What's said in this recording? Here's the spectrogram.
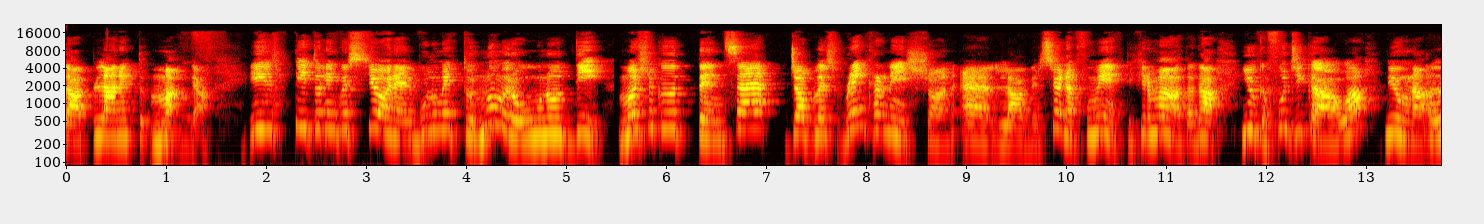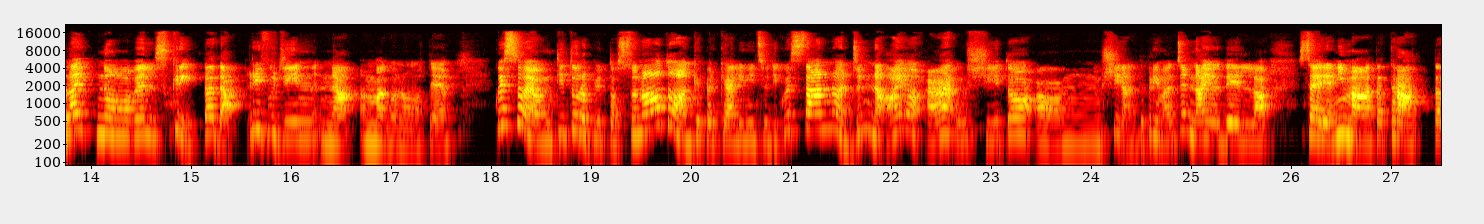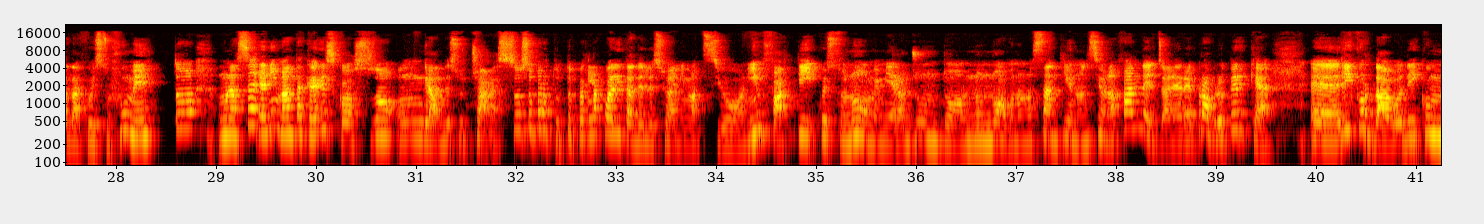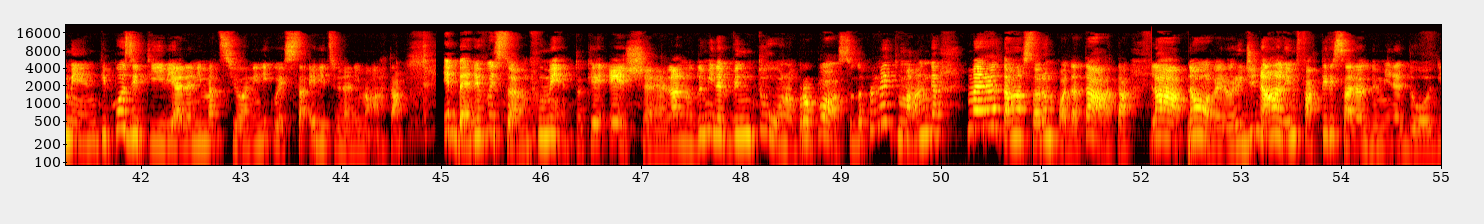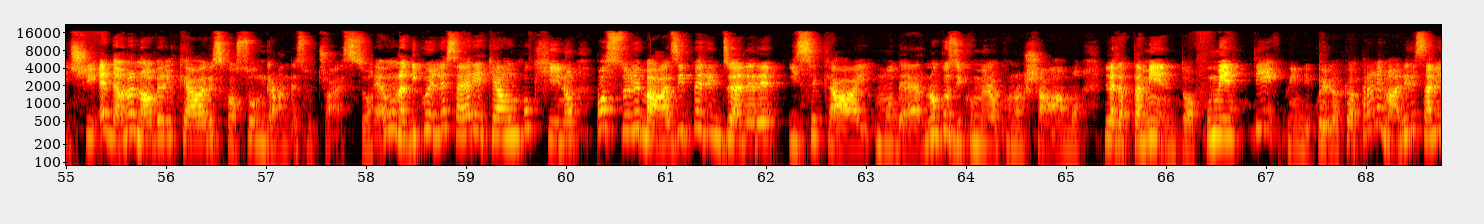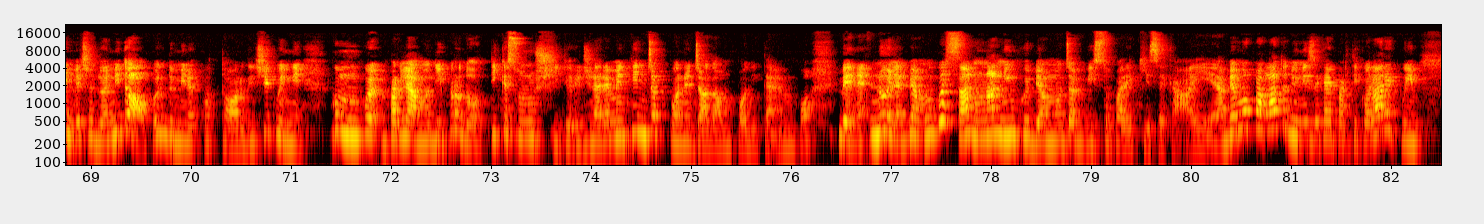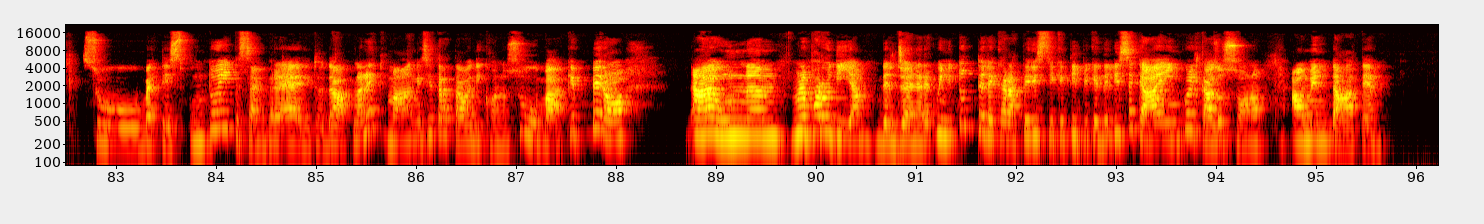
da Planet Manga. Il titolo in questione è il volumetto numero uno di Moshoku Tensei Jobless Reincarnation, è la versione a fumetti firmata da Yuka Fujikawa di una light novel scritta da Rifujin na Magonote. Questo è un titolo piuttosto noto anche perché all'inizio di quest'anno, a gennaio, è uscito, um, uscì l'anteprima a gennaio della serie animata tratta da questo fumetto una serie animata che ha riscosso un grande successo, soprattutto per la qualità delle sue animazioni. Infatti, questo nome mi era giunto non nuovo, nonostante io non sia una fan del genere, proprio perché eh, ricordavo dei commenti positivi alle animazioni di questa edizione animata. Ebbene, questo è un fumetto che esce nell'anno 2021, proposto da Planet Manga, ma in realtà è una storia un po' datata. La novel originale, infatti, risale al 2012 ed è una novel che ha riscosso un grande successo. È una di quelle serie che ha un pochino posto le basi per il genere isekai moderno, così come lo conosciamo. L'adattamento a fumetti, quindi quello che ho tra le mani, risale invece due anni dopo, il 2014, quindi comunque parliamo di prodotti che sono usciti originariamente in Giappone già da un po' di tempo. Bene, noi li abbiamo quest'anno, un anno in cui abbiamo già visto parecchi isekai e abbiamo parlato di un isekai particolare qui su bettaste.it, sempre edito da Planet Manga, si trattava di Konosuba, che però ha un, una parodia del genere, quindi tutte le caratteristiche tipiche dell'isekai in quel caso sono aumentate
